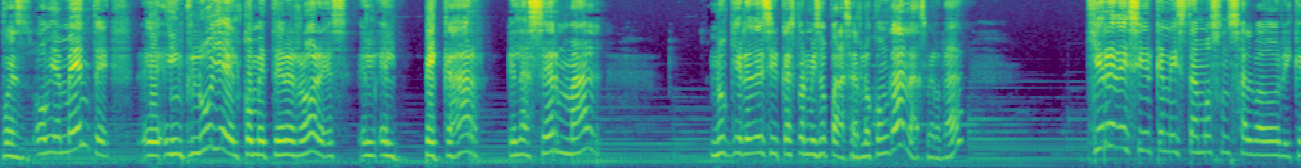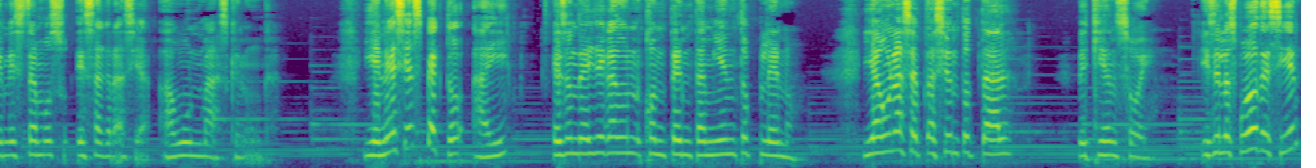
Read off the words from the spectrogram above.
pues obviamente, eh, incluye el cometer errores, el, el pecar, el hacer mal. No quiere decir que es permiso para hacerlo con ganas, ¿verdad? quiere decir que necesitamos un Salvador y que necesitamos esa gracia aún más que nunca. Y en ese aspecto, ahí es donde he llegado a un contentamiento pleno y a una aceptación total de quién soy. Y se los puedo decir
